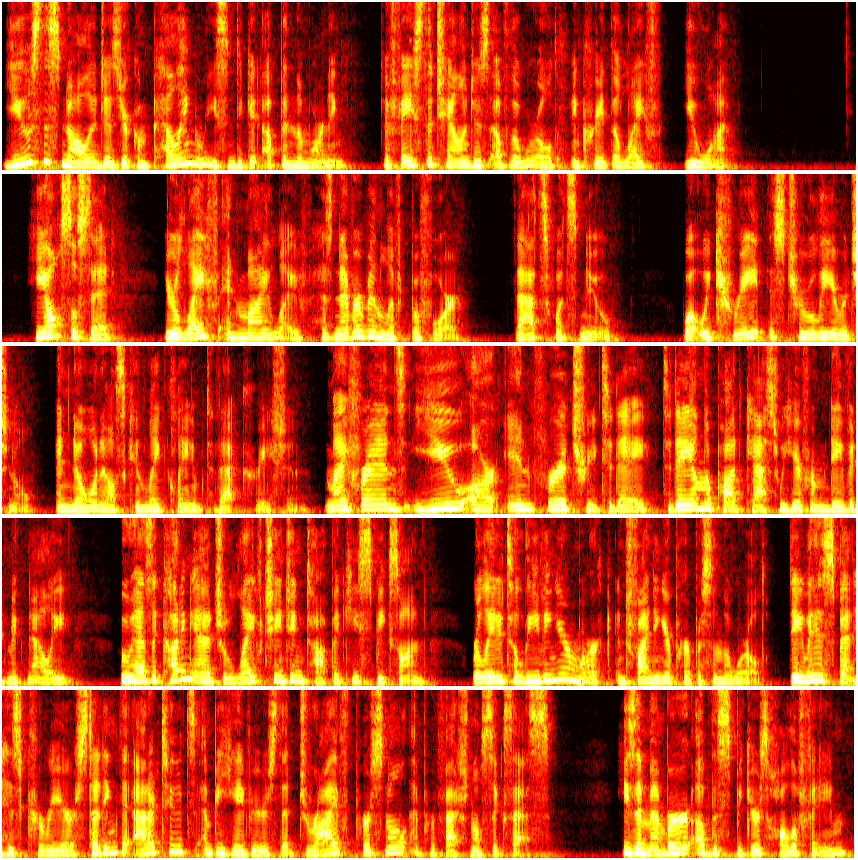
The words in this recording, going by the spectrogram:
Use this knowledge as your compelling reason to get up in the morning to face the challenges of the world and create the life you want. He also said, Your life and my life has never been lived before. That's what's new. What we create is truly original, and no one else can lay claim to that creation. My friends, you are in for a treat today. Today on the podcast, we hear from David McNally, who has a cutting edge, life changing topic he speaks on related to leaving your mark and finding your purpose in the world. David has spent his career studying the attitudes and behaviors that drive personal and professional success. He's a member of the Speakers Hall of Fame,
